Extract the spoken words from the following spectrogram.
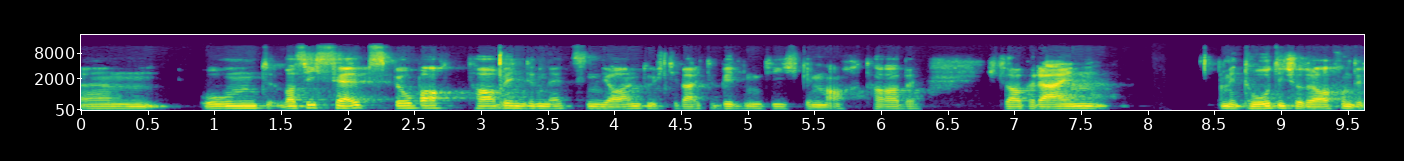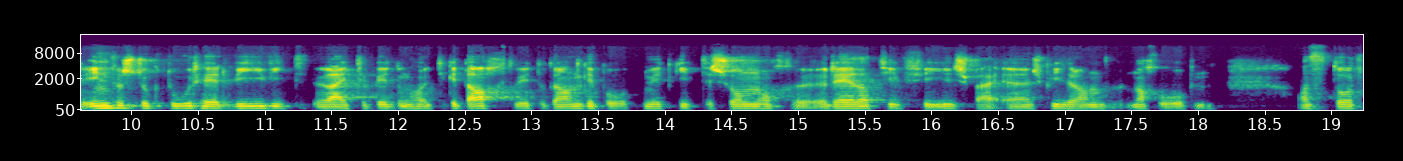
Ähm, und was ich selbst beobachtet habe in den letzten Jahren durch die Weiterbildung, die ich gemacht habe, ich glaube rein methodisch oder auch von der Infrastruktur her, wie Weiterbildung heute gedacht wird oder angeboten wird, gibt es schon noch äh, relativ viel äh, Spielraum nach oben. Also dort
